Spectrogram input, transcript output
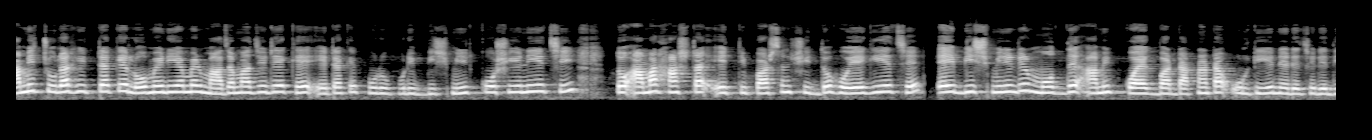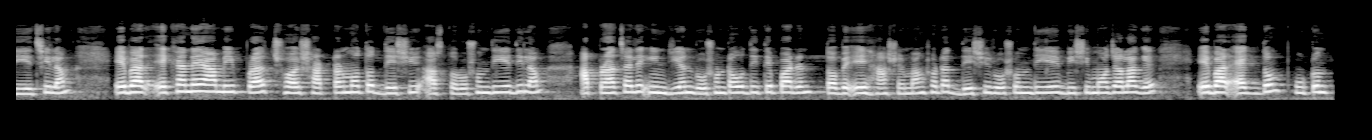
আমি চুলার হিটটাকে লো মিডিয়ামের মাঝামাঝি রেখে এটাকে পুরোপুরি বিশ মিনিট কষিয়ে নিয়েছি। তো আমার হাঁসটা এইটটি পারসেন্ট সিদ্ধ হয়ে গিয়েছে। এই বিশ মিনিটের মধ্যে আমি কয়েকবার ডাকনাটা উল্টিয়ে নেড়ে ছেড়ে দিয়েছিলাম। এবার এখানে আমি প্রায় ছয় সাতটার মতো দেশি আস্ত রসুন দিয়ে দিলাম। আপনারা চাইলে ইন্ডিয়ান রসুনটাও দিতে পারেন, তবে এই হাঁসের মাংসটা দেশি রসুন দিয়ে বেশি মজা লাগে। এবার একদম ফুটন্ত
